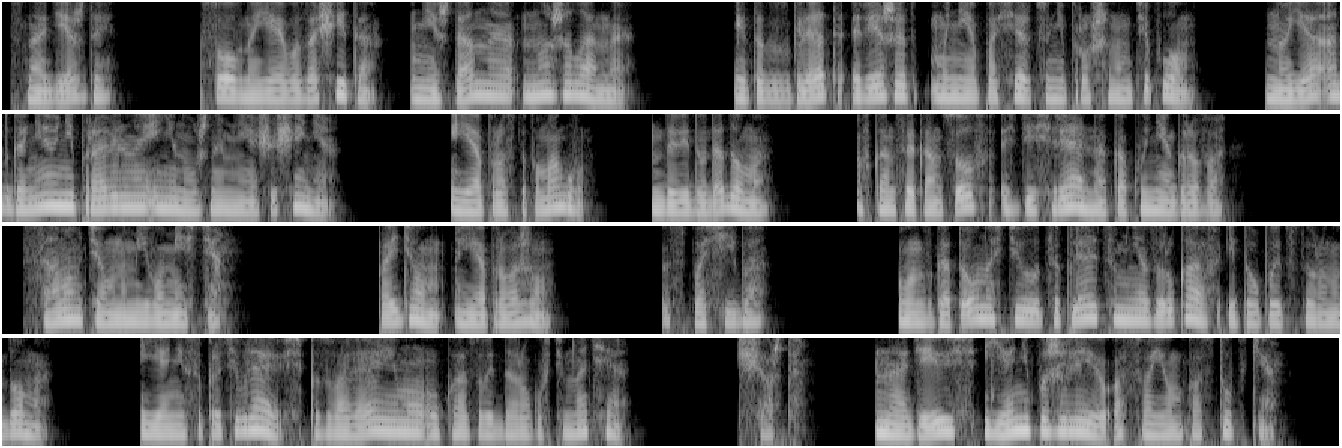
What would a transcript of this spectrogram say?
с надеждой. Словно я его защита, нежданная, но желанная. Этот взгляд режет мне по сердцу непрошенным теплом, но я отгоняю неправильное и ненужное мне ощущение. Я просто помогу. Доведу до дома. В конце концов, здесь реально как у Негрова. В самом темном его месте. Пойдем, я провожу. Спасибо. Он с готовностью цепляется мне за рукав и топает в сторону дома. Я не сопротивляюсь, позволяя ему указывать дорогу в темноте. Черт. Надеюсь, я не пожалею о своем поступке.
